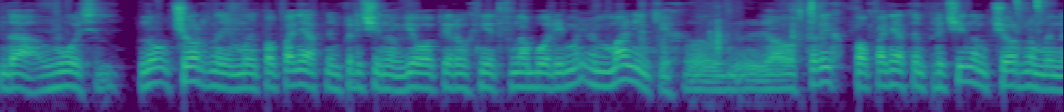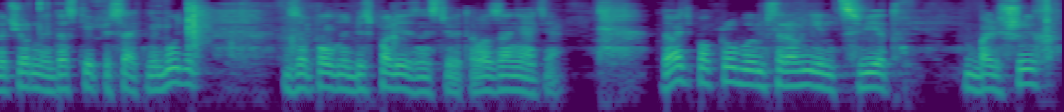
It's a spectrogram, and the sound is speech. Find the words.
Да, 8. Ну, черный мы по понятным причинам, его, во-первых, нет в наборе маленьких, а во-вторых, по понятным причинам черным мы на черной доске писать не будем за полной бесполезностью этого занятия. Давайте попробуем сравним цвет больших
